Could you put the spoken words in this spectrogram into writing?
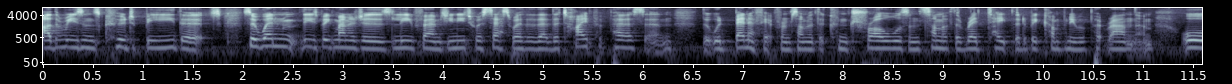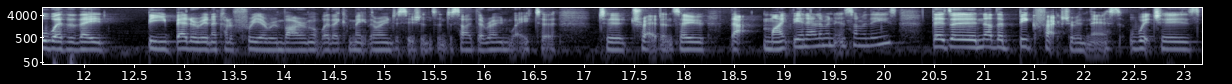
other reasons could be that so when these big managers leave firms you need to assess whether they're the type of person that would benefit from some of the controls and some of the red tape that a big company would put around them or whether they'd be better in a kind of freer environment where they can make their own decisions and decide their own way to to tread. And so that might be an element in some of these. There's another big factor in this, which is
